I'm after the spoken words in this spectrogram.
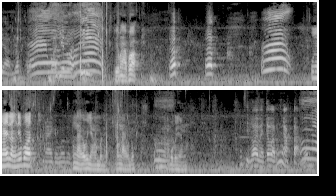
อย่าเนาะมาเชียนวันที่เดี๋ยวมาพ่อเอ๊บเอ๊บไงหลังเนี่ยบอดง่ายกับว่าแบบต้องไงก็เป็นยังมันต้องไงมันด้วยมันเป็นยังมันสิร้อยไปแต่ว่ามันงับปากว่ามัน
